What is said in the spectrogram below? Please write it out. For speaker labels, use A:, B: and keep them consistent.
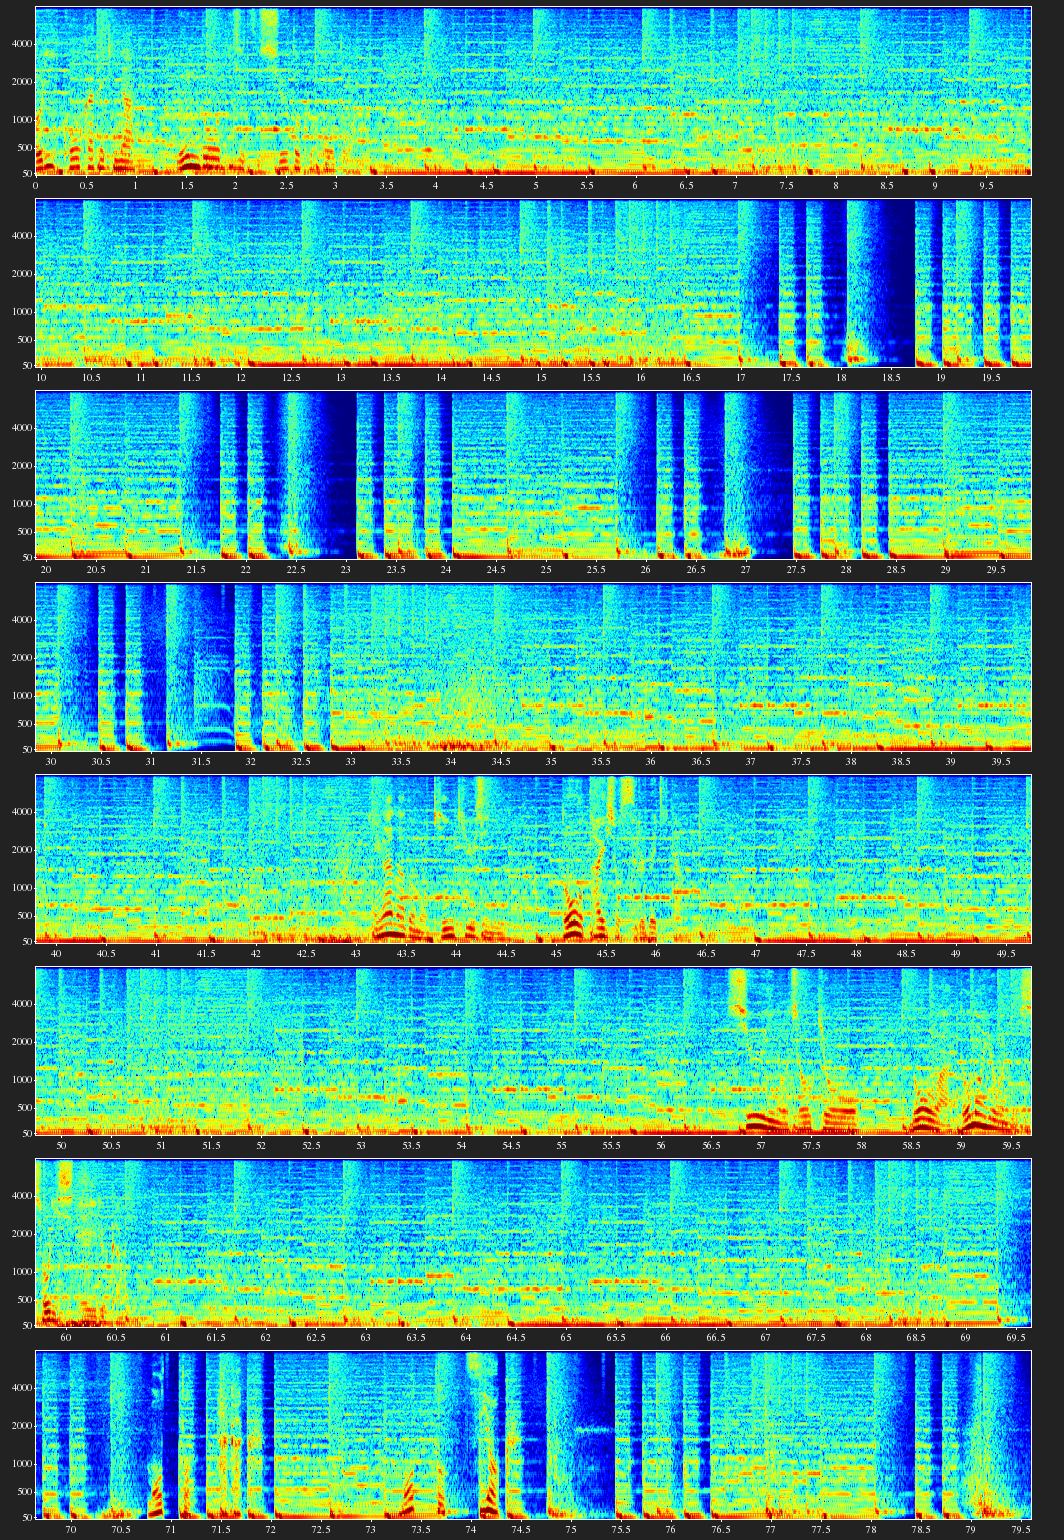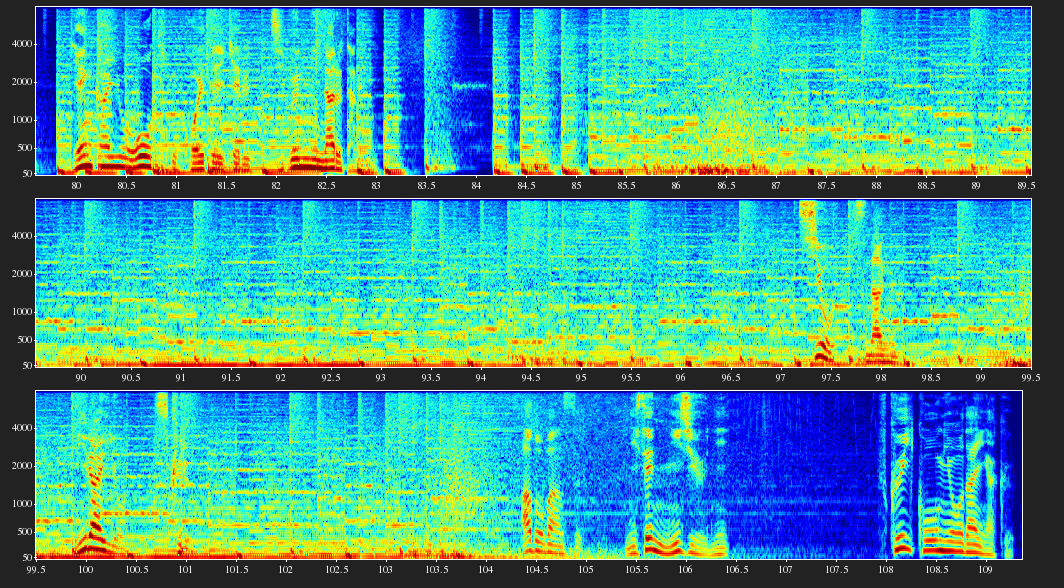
A: より効果的な運動技術習得法とは？怪我などの緊急時にどう対処するべきか。周囲の状況を脳はどのように処理しているか。もっと強く。限界を大きく超えていける自分になるために。地をつなぐ。未来を作る。アドバンス。2022福井工業大学。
